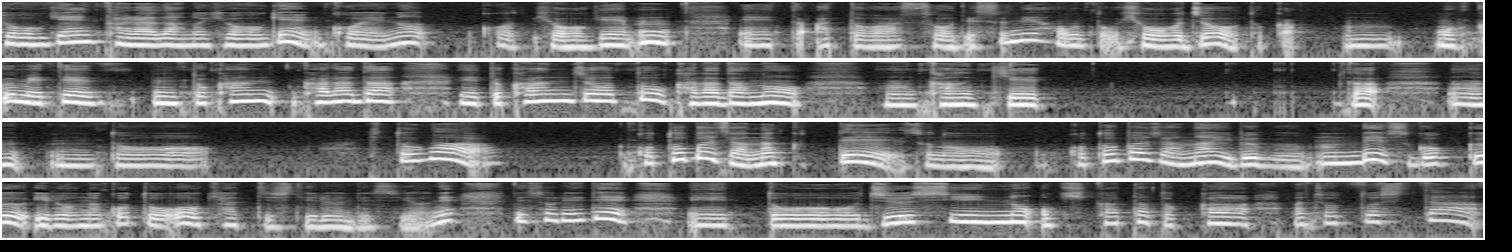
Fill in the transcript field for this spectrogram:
表現体の表現声の表現、えーと、あとはそうですね本当表情とか、うん、も含めて、うんと、かん体、えーと、感情と体の、うん、関係が、うんうんと人は言葉じゃなくてその言葉じゃない部分ですごくいろんなことをキャッチしてるんですよね。でそれで、えー、っと重心の置き方とか、まあ、ちょっとした、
